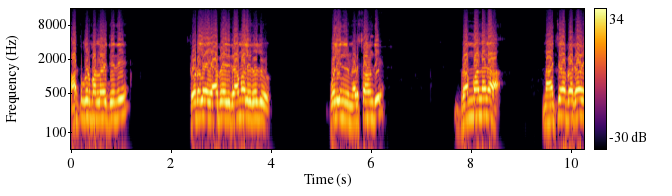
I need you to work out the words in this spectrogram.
ఆత్మకూరు మండలం అయితేంది టోటల్గా యాభై ఐదు గ్రామాలు ఈరోజు పోలింగ్ నడుస్తూ ఉంది. బ్రహ్మాండంగా నా అంచనా ప్రకారం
